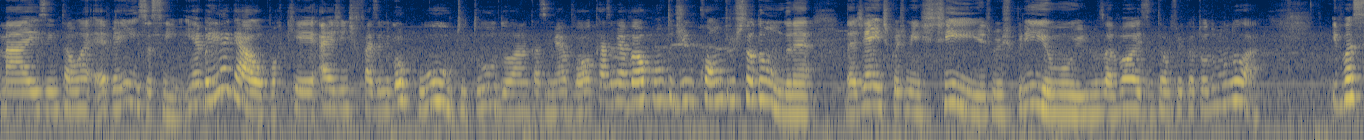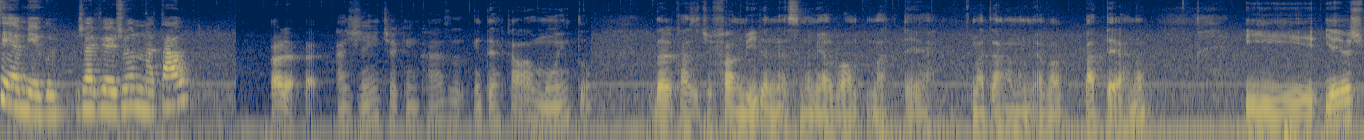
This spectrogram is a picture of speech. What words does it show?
Mas então é, é, bem isso, assim. E é bem legal, porque aí a gente faz amigo oculto e tudo lá na casa da minha avó. A casa da minha avó é o ponto de encontro de todo mundo, né? Da gente, com as minhas tias, meus primos, meus avós, então fica todo mundo lá. E você, amigo, já viajou no Natal? Olha, a gente aqui em casa intercala muito da casa de família, né? Assim, na minha avó materna, materna, na minha avó paterna. E, e aí,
